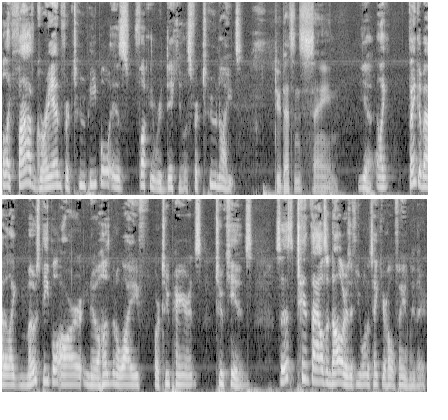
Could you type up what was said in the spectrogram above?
But like five grand for two people is fucking ridiculous for two nights. Dude, that's insane. Yeah, like think about it. Like most people are, you know, a husband, a wife, or two parents, two kids. So that's ten thousand dollars if you want to take your whole family there.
